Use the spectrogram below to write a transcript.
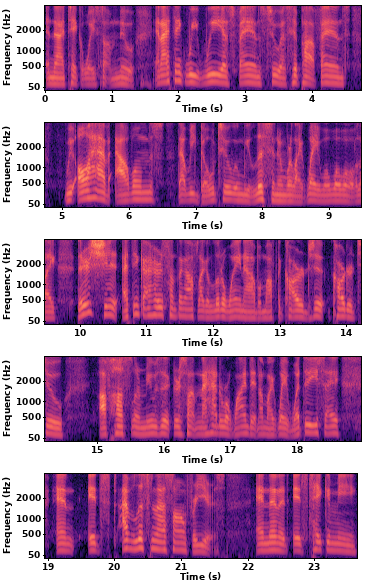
and then I take away something new. And I think we we as fans too, as hip hop fans, we all have albums that we go to and we listen and we're like, wait, whoa, whoa, whoa. Like, there's shit. I think I heard something off like a Lil Wayne album off the Carter, Carter 2 off Hustler Musik or something. I had to rewind it and I'm like, wait, what did he say? And it's, I've listened to that song for years. And then it, it's taken me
